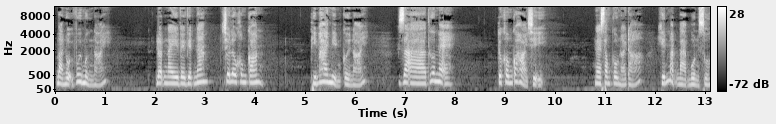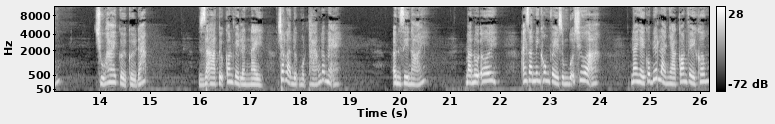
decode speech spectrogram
Bà nội vui mừng nói, Đợt này về Việt Nam, Chưa lâu không con. Thím hai mỉm cười nói Dạ thưa mẹ. Tôi không có hỏi chị. Nghe xong câu nói đó, Khiến mặt bà buồn xuống. Chú hai cười cười đáp. Dạ tụi con về lần này, Chắc là được một tháng đó mẹ. Ân Di nói. Bà nội ơi, Anh Gia Minh không về dùng bữa trưa ạ? Nay ngày có biết là nhà con về không?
